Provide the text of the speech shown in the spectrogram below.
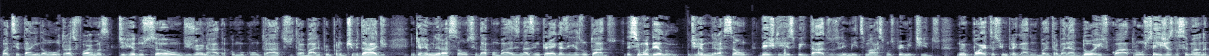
pode citar ainda outras formas de redução de jornada, como contratos de trabalho por produtividade, em que a remuneração se dá com base nas entregas e resultados. Nesse modelo de remuneração, desde que respeitados os limites máximos permitidos, não importa se o empregado vai trabalhar dois, quatro ou seis dias da semana,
